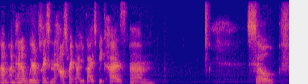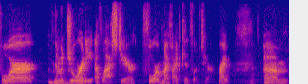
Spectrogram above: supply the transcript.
Um, I'm in a weird place in the house right now, you guys, because um, so for the majority of last year, four of my five kids lived here, right? Um,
